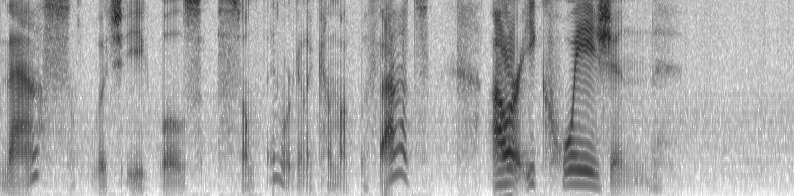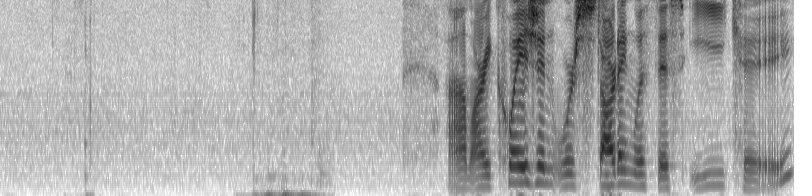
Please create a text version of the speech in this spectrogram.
mass, which equals something. We're going to come up with that. Our equation. Um, our equation, we're starting with this EK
